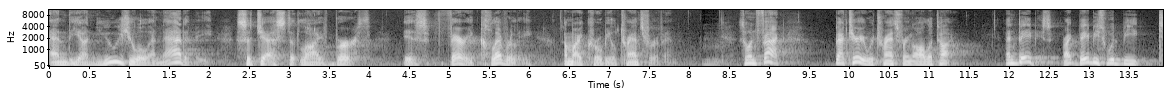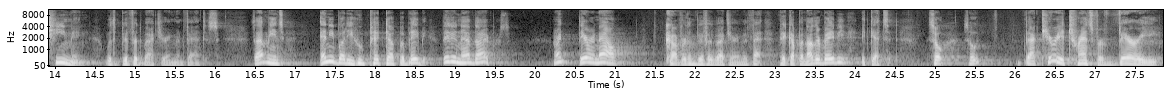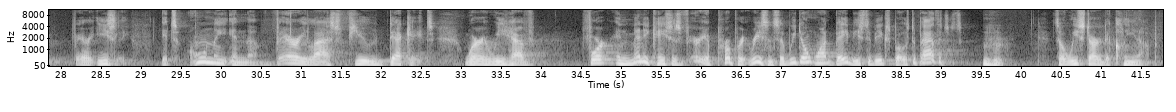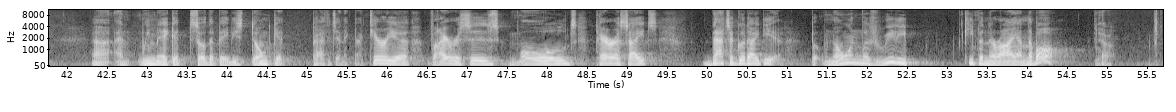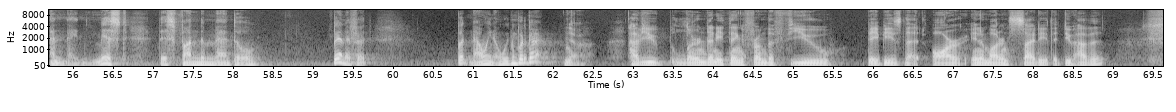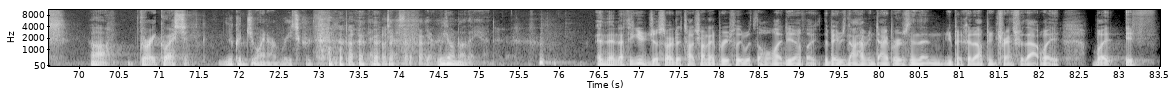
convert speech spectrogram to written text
and the unusual anatomy suggests that live birth is very cleverly a microbial transfer event. So, in fact, bacteria were transferring all the time. And babies, right? Babies would be teeming with Bifidobacterium infantis. So That means anybody who picked up a baby, they didn't have diapers, right? They are now covered in Bifidobacterium infantis. Pick up another baby, it gets it. So, so bacteria transfer very, very easily. It's only in the very last few decades where we have, for in many cases very appropriate reasons, said we don't want babies to be exposed to pathogens. Mm-hmm. So we started to clean up. Uh, and we make it so that babies don't get pathogenic bacteria, viruses, molds, parasites. That's a good idea. But no one was really keeping their eye on the ball. Yeah. And they missed this fundamental benefit. But now we know we can put it back. Yeah. Have you learned anything from the few babies that are in a modern society that do have it? Oh, great question. You could join our research group and test it. Yeah, we don't know that yet. And then I think you just started to touch on it briefly with the whole idea of like the baby's not having diapers and then you pick it up and transfer that way. But if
